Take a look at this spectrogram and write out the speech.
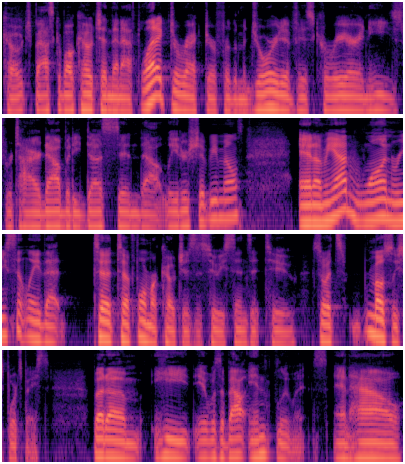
coach, basketball coach, and then athletic director for the majority of his career. And he's retired now, but he does send out leadership emails. And um, he had one recently that to, to former coaches is who he sends it to. So it's mostly sports based. But um, he it was about influence and how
